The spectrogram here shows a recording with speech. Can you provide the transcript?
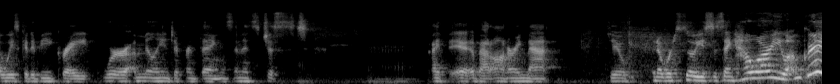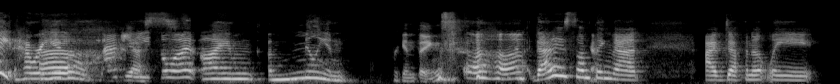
always going to be great we're a million different things and it's just I, about honoring that too. You know, we're so used to saying, "How are you?" I'm great. How are you? Uh, Actually, yes. you know what? I'm a million freaking things. uh-huh. That is something yeah. that I've definitely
